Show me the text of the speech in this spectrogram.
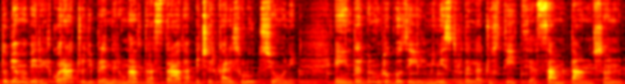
Dobbiamo avere il coraggio di prendere un'altra strada e cercare soluzioni. È intervenuto così il ministro della giustizia Sam Tanson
